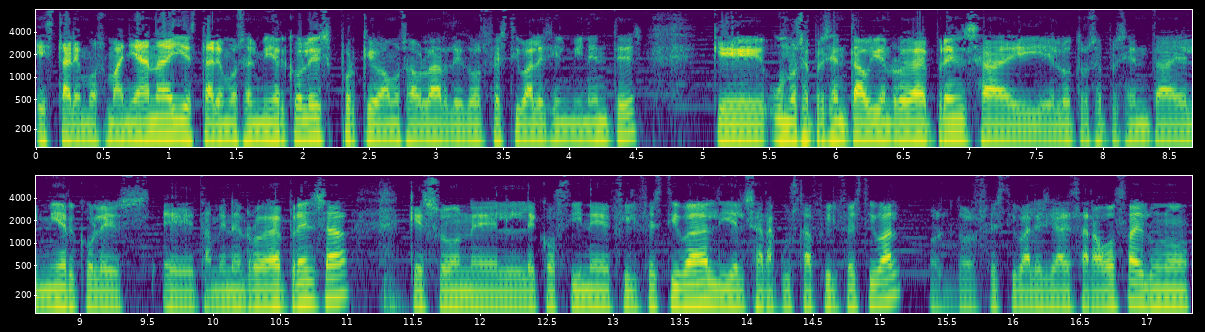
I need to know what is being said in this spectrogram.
estaremos mañana y estaremos el miércoles porque vamos a hablar de dos festivales inminentes que uno se presenta hoy en rueda de prensa y el otro se presenta el miércoles eh, también en rueda de prensa, que son el Ecocine Film Festival y el Saracusta Film Festival, los dos festivales ya de Zaragoza, el uno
